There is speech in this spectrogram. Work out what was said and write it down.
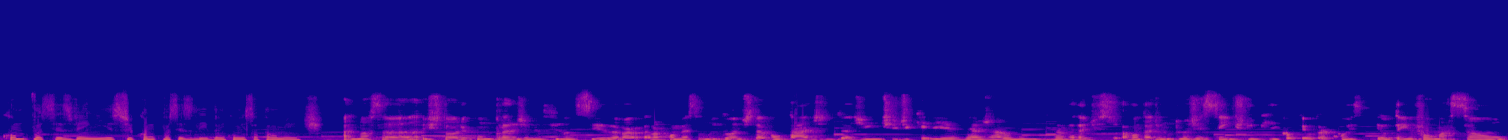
como vocês veem isso e como vocês lidam com isso atualmente? A nossa história com planejamento financeiro, ela, ela, começa muito antes da vontade da gente de querer viajar o mundo. Na verdade, a vontade é muito mais recente do que qualquer outra coisa. Eu tenho formação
